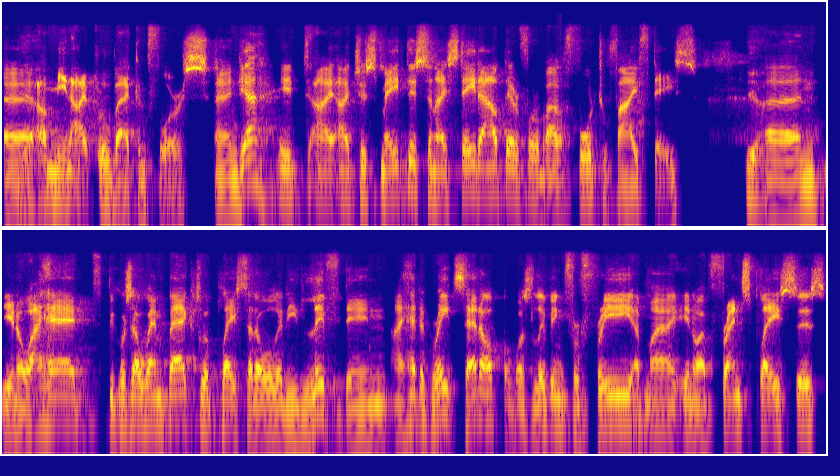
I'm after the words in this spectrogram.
Uh, yeah. I mean, I flew back and forth, and yeah, it. I, I just made this, and I stayed out there for about four to five days. Yeah. And you know, I had because I went back to a place that I already lived in. I had a great setup. I was living for free at my, you know, at friends' places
